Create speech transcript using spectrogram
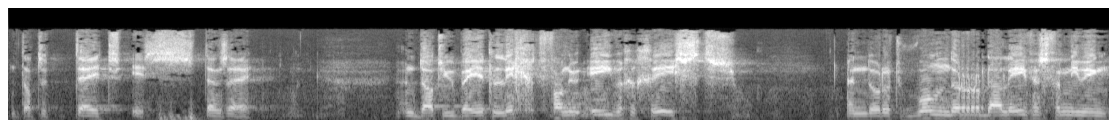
dat de tijd is, tenzij dat u bij het licht van uw eeuwige geest en door het wonder der levensvernieuwing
